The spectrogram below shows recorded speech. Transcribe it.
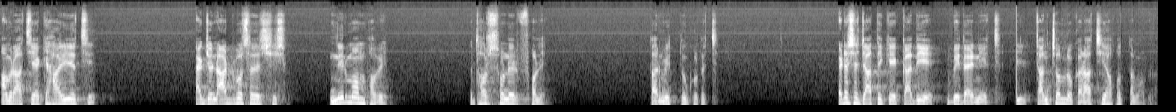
আমরা আসিয়াকে হারিয়েছি। একজন আট বছরের শিশু, নির্মমভাবে ধর্ষণের ফলে তার মৃত্যু ঘটেছে। এটা সে জাতিকে কাঁদিয়ে বিদায় নিয়েছে। চাঞ্চল্যকার আছিয়া হত্যা মামলা।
